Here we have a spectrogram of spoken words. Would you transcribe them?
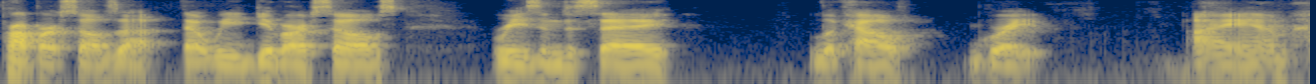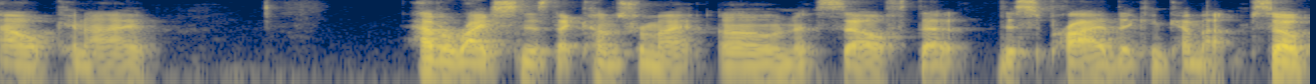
prop ourselves up, that we give ourselves reason to say, look how great I am? How can I have a righteousness that comes from my own self that this pride that can come up so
